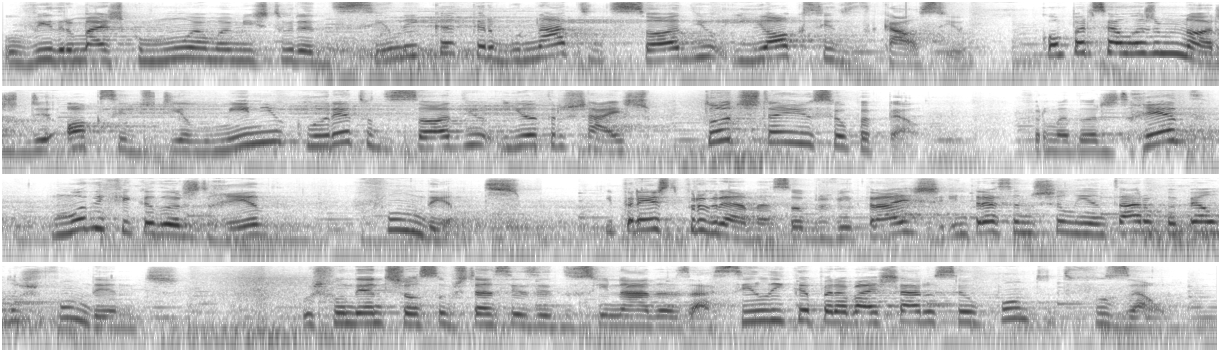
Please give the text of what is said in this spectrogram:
O vidro mais comum é uma mistura de sílica, carbonato de sódio e óxido de cálcio, com parcelas menores de óxidos de alumínio, cloreto de sódio e outros sais. Todos têm o seu papel. Formadores de rede, modificadores de rede, fundentes. E para este programa sobre vitrais, interessa-nos salientar o papel dos fundentes. Os fundentes são substâncias adicionadas à sílica para baixar o seu ponto de fusão.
